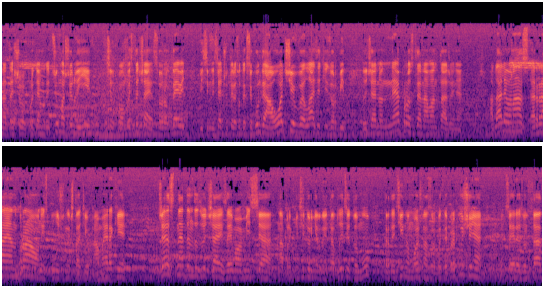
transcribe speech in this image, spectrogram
на те, щоб протягнути цю машину, її цілком вистачає. 49,84 секунди, а очі вилазять із орбіт. Звичайно, непросте навантаження. А далі у нас Райан Браун із Сполучених Штатів Америки. Джес Неден зазвичай займав місця наприкінці турнірної таблиці, тому традиційно можна зробити припущення. Цей результат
